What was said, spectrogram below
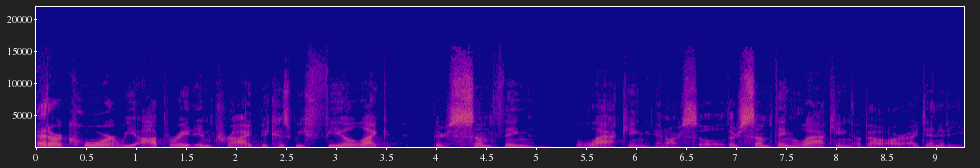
At our core, we operate in pride because we feel like there's something lacking in our soul. There's something lacking about our identity.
